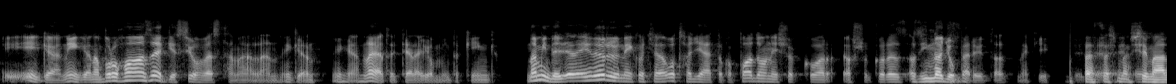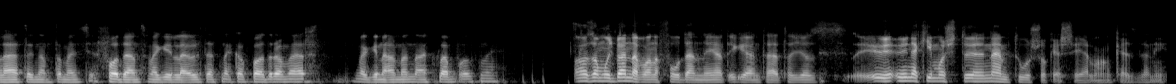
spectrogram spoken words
Igen, igen. A Broha az egész jó West Ham ellen. Igen, igen. Lehet, hogy tényleg jobb, mint a King. Na mindegy, én örülnék, hogyha ott hagyjátok a padon, és akkor, és akkor az, az így nagyobb erőt ad neki. Persze, és mert simán lehet, hogy nem tudom, egy Fodent megint leültetnek a padra, mert megint elmennek klabozni. Az amúgy benne van a Fodennél, igen, tehát hogy az, ő, ő, neki most nem túl sok esélye van kezdeni,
